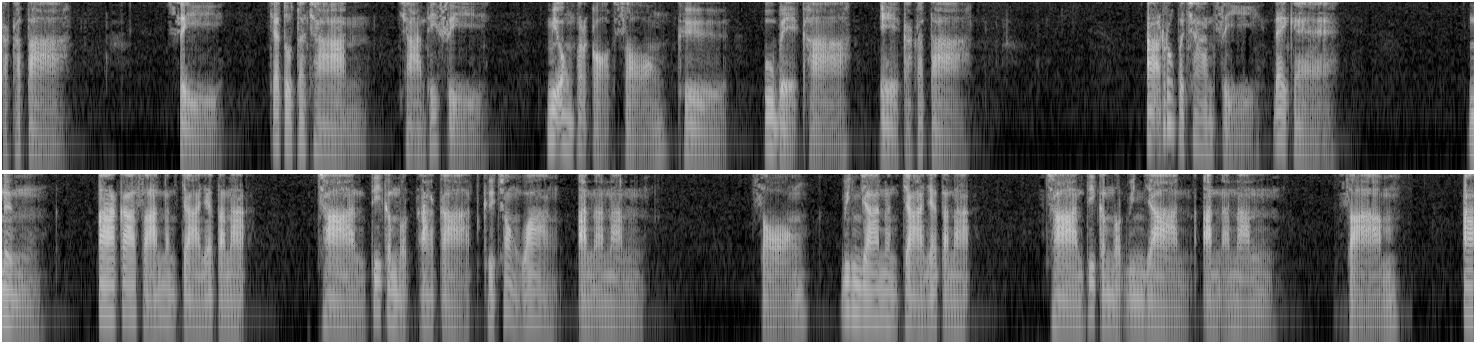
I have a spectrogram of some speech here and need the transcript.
กคตา 4. จตุตฌานฌานที่สี่มีองค์ประกอบสองคือ อุเบขา เอกคตาอารูปฌานสี่ได้แก่ 1. อากาสานัญจายตนะฌานที่กำหนดอากาศคือช่องว่างอันอนันต์ 2. วิญญาณัญจายตนะฌานที่กำหนดวิญญาณอันอนันต์ 3. อา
